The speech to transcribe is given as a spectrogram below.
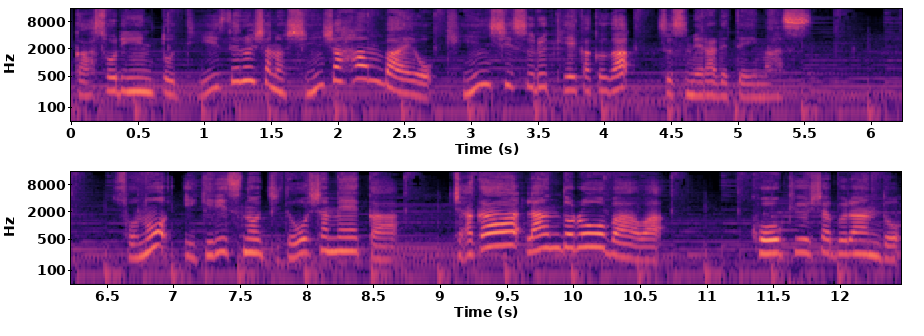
ガソリンとディーゼル車の新車販売を禁止する計画が進められています。そのイギリスの自動車メーカージャガーランドローバーは高級車ブランド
